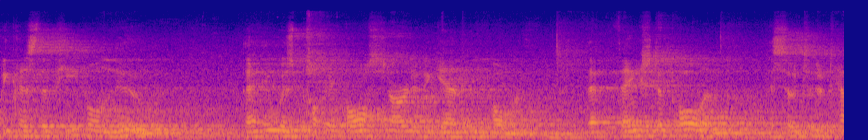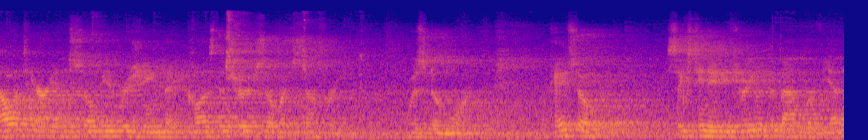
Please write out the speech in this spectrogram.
because the people knew that it was it all started again in Poland. That thanks to Poland, this totalitarian Soviet regime that caused the church so much suffering was no more. Okay, so 1683 with the Battle of Vienna,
